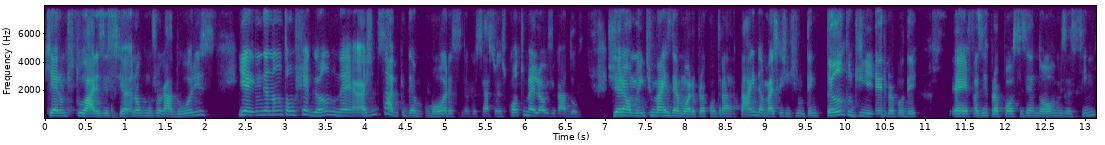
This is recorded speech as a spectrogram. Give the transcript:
que eram titulares esse ano, alguns jogadores, e ainda não estão chegando, né? A gente sabe que demora essas negociações. Quanto melhor o jogador, geralmente mais demora para contratar, ainda mais que a gente não tem tanto dinheiro para poder é, fazer propostas enormes assim.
